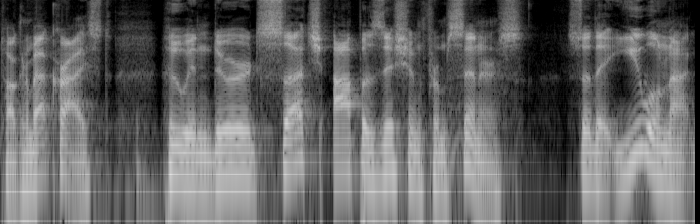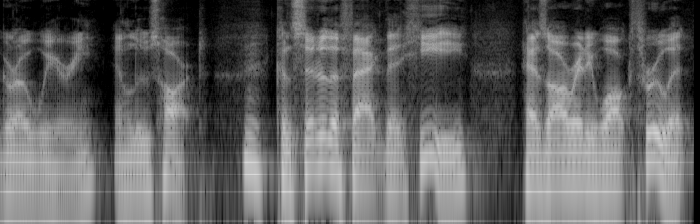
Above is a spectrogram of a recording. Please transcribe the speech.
talking about Christ who endured such opposition from sinners so that you will not grow weary and lose heart. Hmm. Consider the fact that he has already walked through it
